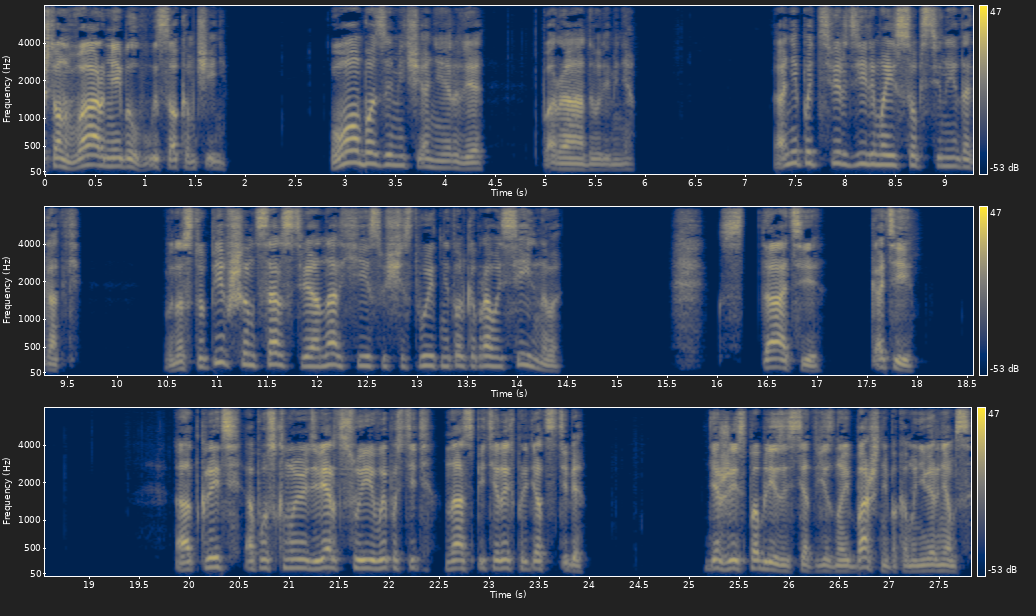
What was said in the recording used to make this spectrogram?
что он в армии был в высоком чине. Оба замечания Рве порадовали меня. Они подтвердили мои собственные догадки. В наступившем царстве анархии существует не только право сильного, кстати, Кати, открыть опускную дверцу и выпустить нас пятерых придется тебе. Держись поблизости от въездной башни, пока мы не вернемся.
